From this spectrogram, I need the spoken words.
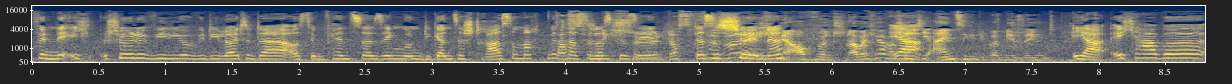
finde ich, schöne Video, wie die Leute da aus dem Fenster singen und die ganze Straße macht mit. Hast du das ich gesehen? Schön. Das, das ist würde schön, ich ne? mir auch wünschen. Aber ich war Ja. wahrscheinlich die Einzige, die bei mir singt. Ja, ich habe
